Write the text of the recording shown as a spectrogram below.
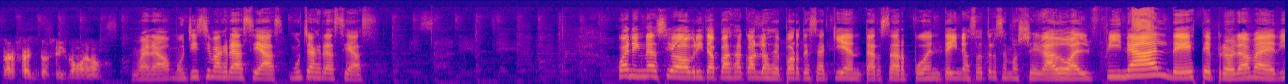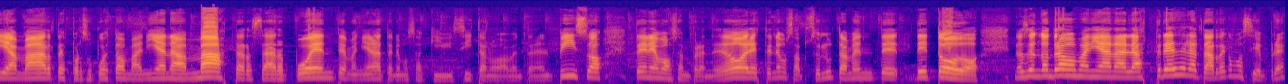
Perfecto, sí, cómo no. Bueno, muchísimas gracias, muchas gracias. Juan Ignacio Brita Paja con los deportes aquí en Tercer Puente y nosotros hemos llegado al final de este programa de día martes, por supuesto mañana más Tercer Puente, mañana tenemos aquí visita nuevamente en el piso, tenemos emprendedores, tenemos absolutamente de todo. Nos encontramos mañana a las 3 de la tarde como siempre.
